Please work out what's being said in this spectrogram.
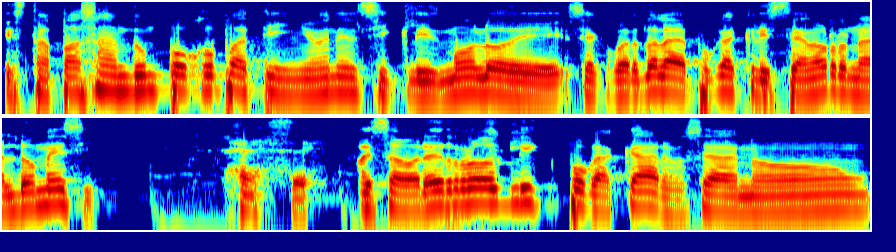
está pasando un poco patiño en el ciclismo lo de, ¿se acuerda la época Cristiano Ronaldo Messi? Sí. Pues ahora es Roglic Pogacar, o sea, no...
